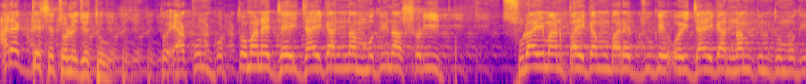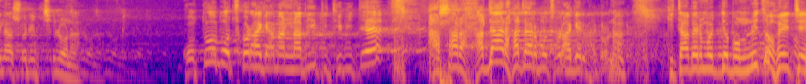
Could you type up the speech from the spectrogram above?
আরেক দেশে চলে যেত। তো এখন বর্তমানে যেই জায়গার নাম মদিনা শরীফ, সুলাইমান পাইগাম্বারের যুগে ওই জায়গার নাম কিন্তু মদিনা শরীফ ছিল না। কত বছর আগে আমার নাবি পৃথিবীতে আসার হাজার হাজার বছর আগের ঘটনা কিতাবের মধ্যে বর্ণিত হয়েছে।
